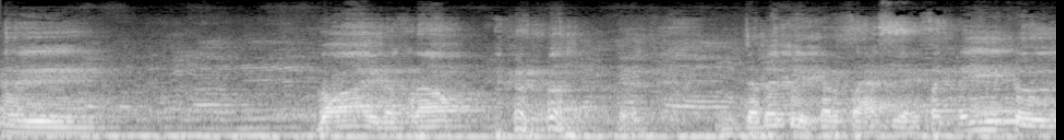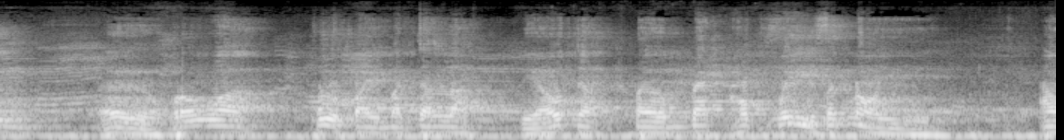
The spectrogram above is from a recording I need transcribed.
หนึ่งไหวนะครับ จะได้เปลี่ยนกระแสเสียงสักนิดหนึ่งเออเพราะว่าพูดไปมันจะหลับเดี๋ยวจะเติมแบ็คคอฟฟี่สักหน่อย เอา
